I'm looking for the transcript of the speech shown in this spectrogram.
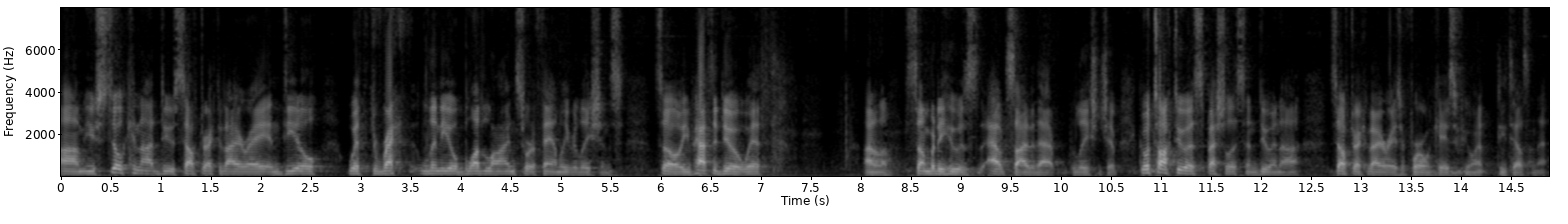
um, you still cannot do self-directed IRA and deal with direct lineal bloodline sort of family relations. So you have to do it with, I don't know, somebody who is outside of that relationship. Go talk to a specialist and doing uh, self-directed IRAs or 401ks if you want details on that.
